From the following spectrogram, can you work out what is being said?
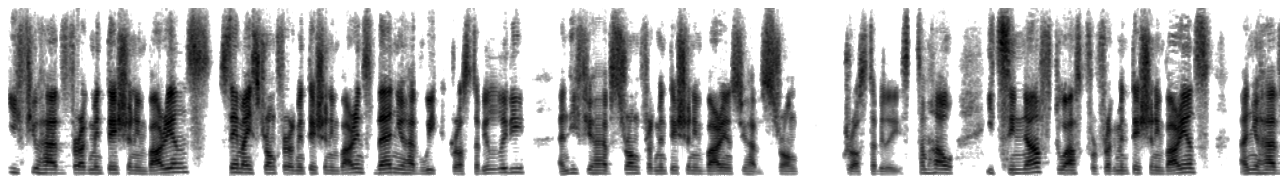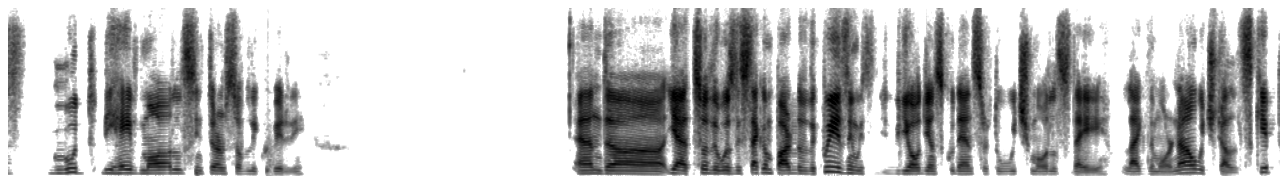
if you have fragmentation invariance, semi-strong fragmentation invariance, then you have weak cross stability. And if you have strong fragmentation invariance, you have strong cross stability. Somehow it's enough to ask for fragmentation invariance and you have good behaved models in terms of liquidity. And uh, yeah, so there was the second part of the quiz in which the audience could answer to which models they like the more now, which I'll skip.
